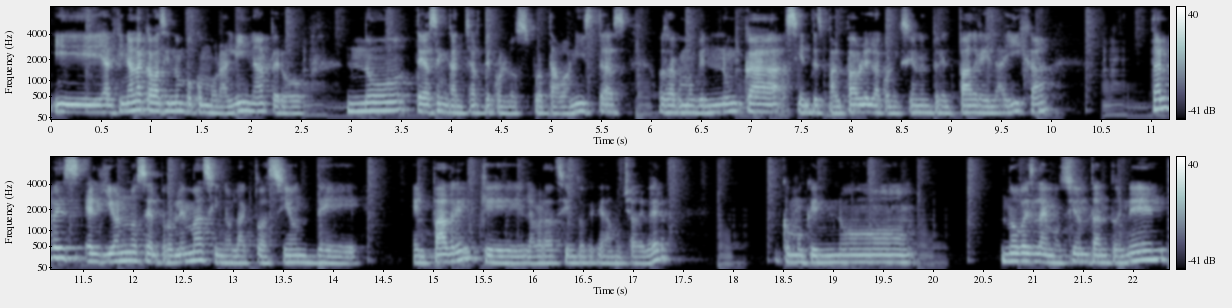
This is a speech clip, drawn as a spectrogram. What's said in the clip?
y al final acaba siendo un poco moralina, pero no te hace engancharte con los protagonistas, o sea, como que nunca sientes palpable la conexión entre el padre y la hija. Tal vez el guion no sea el problema, sino la actuación de el padre, que la verdad siento que queda mucho de ver. Como que no, no ves la emoción tanto en él,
